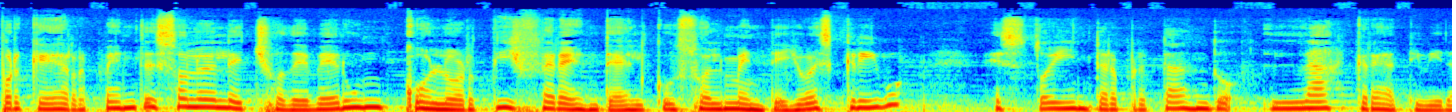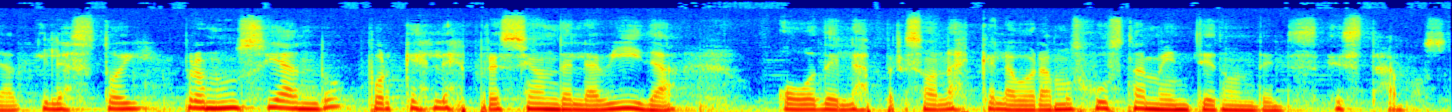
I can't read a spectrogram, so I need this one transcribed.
porque de repente solo el hecho de ver un color diferente al que usualmente yo escribo, estoy interpretando la creatividad y la estoy pronunciando porque es la expresión de la vida o de las personas que elaboramos justamente donde estamos.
